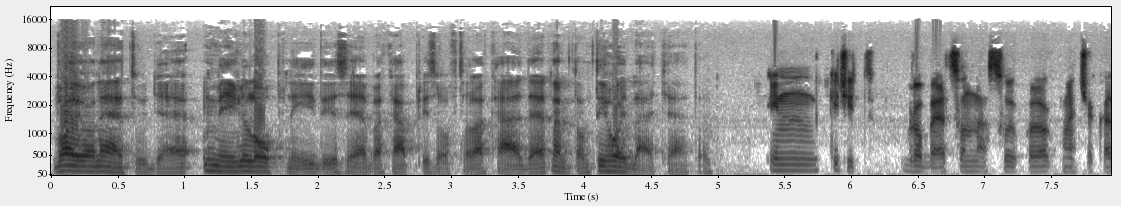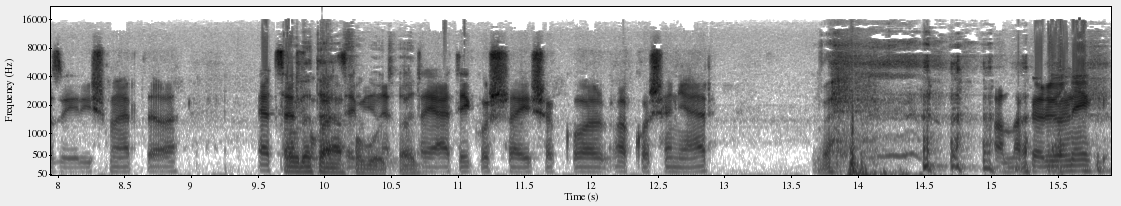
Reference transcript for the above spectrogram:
vajon el tudja még lopni idézélbe Kaprizovtól a Kádert? Nem tudom, ti hogy látjátok? Én kicsit Robertsonnak szurkolok, már csak azért is, mert uh, egyszer Ó, fogadsz egy a játékosra, és akkor, akkor se nyár. Annak örülnék.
